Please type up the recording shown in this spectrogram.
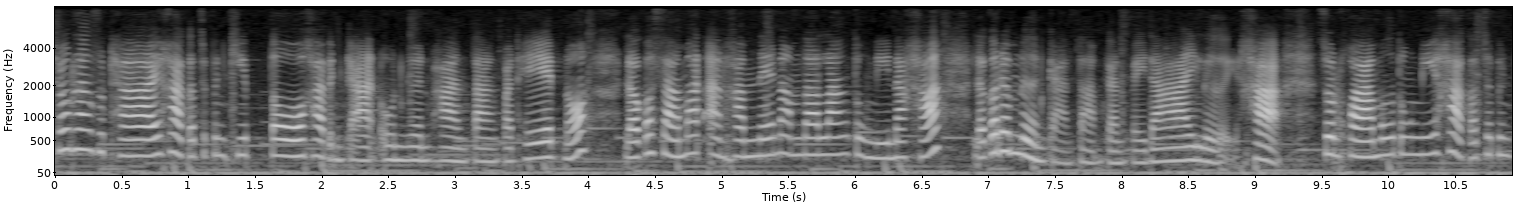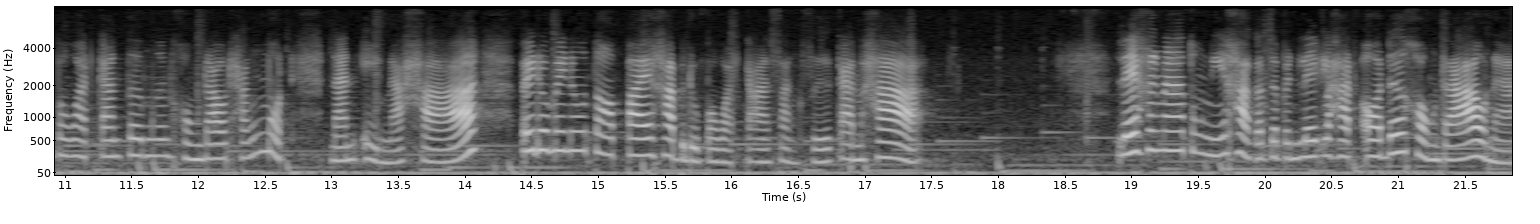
ช่องทางสุดท้ายค่ะก็จะเป็นคริปโตค่ะ เป็นการโอนเงินผ่านต่างประเทศเนาะแล้วก็สามารถอ่านคำแนะนำด้านล่างตรงนี้นะคะ แล้วก็ดำเนินการตามกันไปได้เลยค่ะ ส่วนขวามือตรงนี้ค่ะ ก็จะเป็นประวัติการเติมเงินของเราทั้งหมดนั่นเองนะคะ ไปดูเมนูต่อไปค่ะ ไปดูประวัติการสั่งซื้อกันค่ะ เลขข้างหน้าตรงนี้ค่ะ ก็จะเป็นเลขรหัสออเดอร์ของเรานะ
